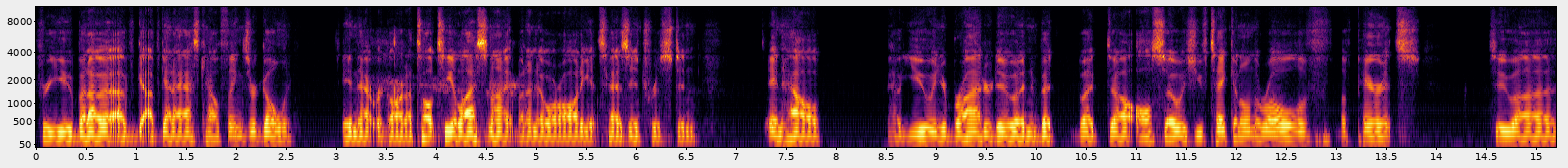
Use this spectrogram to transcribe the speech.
for you. But I, I've I've got to ask how things are going in that regard. I talked to you last night, but I know our audience has interest in in how how you and your bride are doing. But but uh, also as you've taken on the role of of parents to uh,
